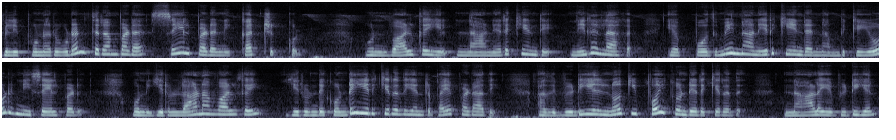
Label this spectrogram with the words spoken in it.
விழிப்புணர்வுடன் திறம்பட செயல்பட நீ கற்றுக்கொள். உன் வாழ்க்கையில் நான் இருக்கின்றேன் நிழலாக எப்போதுமே நான் இருக்கின்ற நம்பிக்கையோடு நீ செயல்படு. உன் இருளான வாழ்க்கை இருண்டு கொண்டே இருக்கிறது என்று பயப்படாதே. அது விடியல் நோக்கி போய்க் கொண்டிருக்கிறது. நாளைய விடியல்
